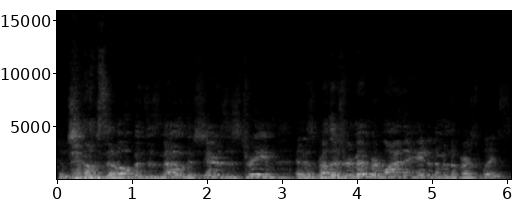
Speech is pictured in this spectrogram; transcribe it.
And Joseph opens his mouth and shares his dream, and his brothers remembered why they hated him in the first place.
